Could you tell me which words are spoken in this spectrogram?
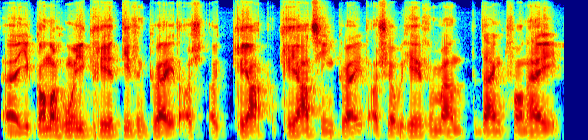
uh, je kan er gewoon je creatief in kwijt, als, crea creatie in kwijt. Als je op een gegeven moment denkt van, hey,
